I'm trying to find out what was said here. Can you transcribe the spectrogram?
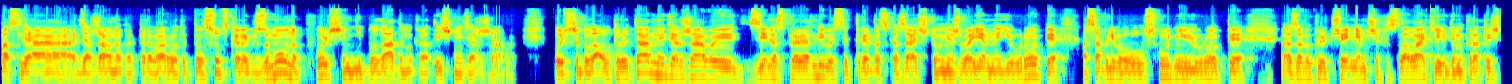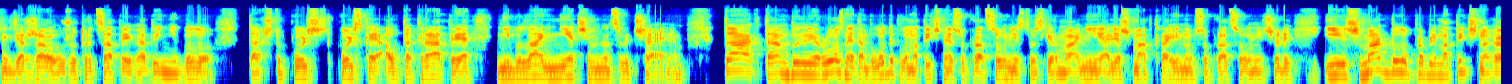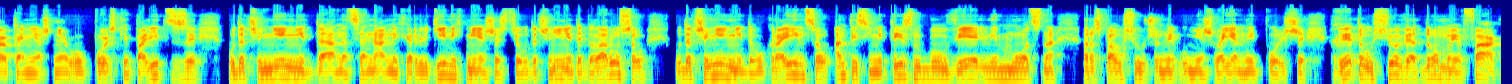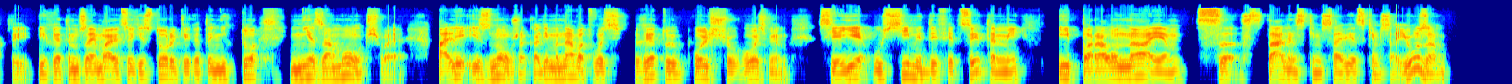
пасля дзяржаўнага пераварота пілсудскага безумоўна Польша не была дэмакратычнай дзяржавы Польша была аўтарытарнай дзяржавай дзеля справядлівасці трэба сказаць что ў міжваеннай Еўропе асабліва ў ўсходняй Еўропе за выключэннем Чехословакіі дэмакратычных дзяржаваў ужо 30 гады не было так что Польш польская аўтакратыя не была нечым надзвычайным. Так там были розныя там было дыпламатычнае супрацоўніцтва з Геррманіі але шмат краінаў супрацоўнічалі. І шмат было праблематычнага канешне у польскай палітыцы у дачыненні да нацыянальных рэлігійных меншасцяў у дачыненні да беларусаў у дачыненні да украінцаў антысемітызм быў вельмі моцна распаўсюджаны ў міжваеннай Польшы гэта ўсё вядомыя факты і гэтым займаюцца гісторыкі гэта ніхто не замоўчвае. Але ізноў жа калі мы нават вось гэтую Польшу возьмем с яе усімі дэфіцытамі і параўнаем с сталінскім савецкім союзам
